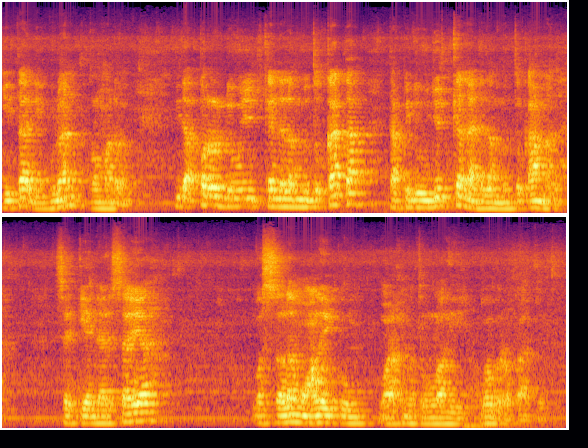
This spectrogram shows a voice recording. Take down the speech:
kita di bulan Ramadan tidak perlu diwujudkan dalam bentuk kata tapi diwujudkanlah dalam bentuk amal sekian dari saya wassalamualaikum warahmatullahi wabarakatuh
